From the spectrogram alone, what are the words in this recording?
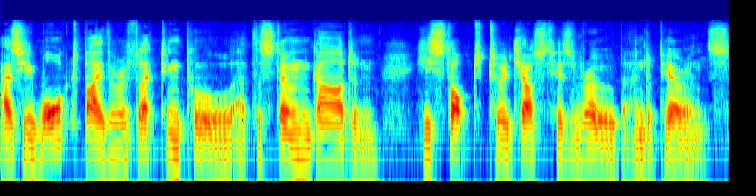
As he walked by the reflecting pool at the stone garden, he stopped to adjust his robe and appearance.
